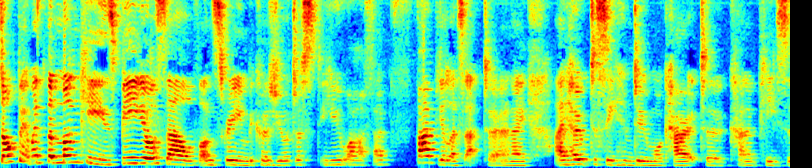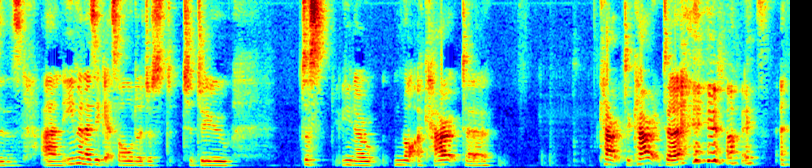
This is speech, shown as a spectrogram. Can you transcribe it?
Stop it with the monkeys, be yourself on screen because you're just, you are a fabulous actor and I, I hope to see him do more character kind of pieces. And even as he gets older just to do just you know not a character character character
